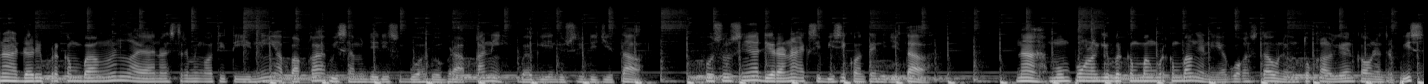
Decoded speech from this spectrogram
Nah, dari perkembangan layanan streaming OTT ini apakah bisa menjadi sebuah dobrakan nih bagi industri digital, khususnya di ranah eksibisi konten digital? Nah, mumpung lagi berkembang-berkembangnya nih ya, gue kasih tahu nih untuk kalian kawan entrepreneur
